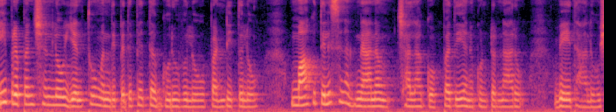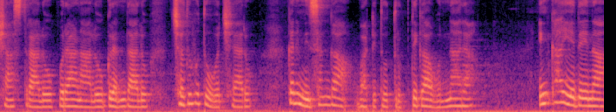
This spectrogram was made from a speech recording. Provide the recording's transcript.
ఈ ప్రపంచంలో ఎంతోమంది పెద్ద పెద్ద గురువులు పండితులు మాకు తెలిసిన జ్ఞానం చాలా గొప్పది అనుకుంటున్నారు. వేదాలు శాస్త్రాలు పురాణాలు గ్రంథాలు చదువుతూ వచ్చారు. కానీ నిజంగా వాటితో తృప్తిగా ఉన్నారా? ఇంకా ఏదైనా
